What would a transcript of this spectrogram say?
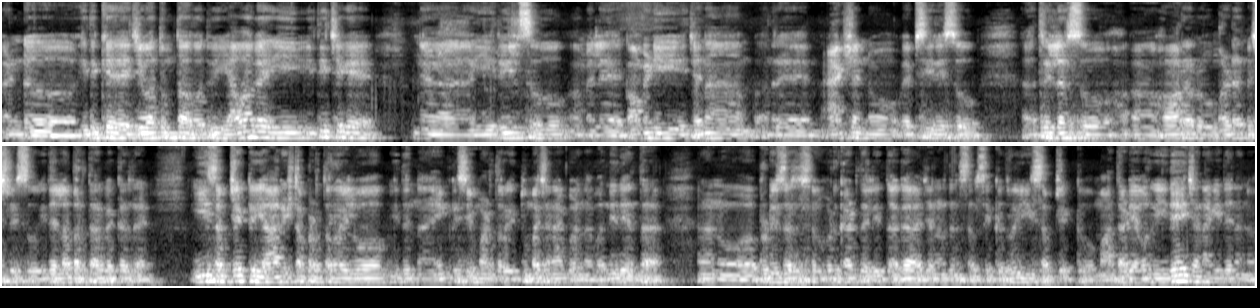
ಅಂಡ್ ಇದಕ್ಕೆ ಜೀವ ತುಂಬ್ತಾ ಹೋದ್ವಿ. ಯಾವಾಗ ಈ ಇತ್ತೀಚೆಗೆ ಈ ರೀಲ್ಸು ಆಮೇಲೆ ಕಾಮಿಡಿ ಜನ ಅಂದರೆ action web series thrillers horror murder mysteries ಇದೆಲ್ಲ ಬರ್ತಾ ಇರಬೇಕಾದ್ರೆ ಈ ಸಬ್ಜೆಕ್ಟ್ ಯಾರು ಇಷ್ಟಪಡ್ತಾರೋ ಇಲ್ವೋ ಇದನ್ನ ಹೆಂಗ್ ರಿಸೀವ್ ಮಾಡ್ತಾರೋ ಇದು ತುಂಬ ಚೆನ್ನಾಗಿ ಬಂದ ಬಂದಿದೆ ಅಂತ ನಾನು ಪ್ರೊಡ್ಯೂಸರ್ಸ್ ಹುಡುಕಾಟದಲ್ಲಿ ಇದ್ದಾಗ ಜನಾರ್ದನ್ ಸರ್ ಸಿಕ್ಕಿದ್ರು ಈ ಸಬ್ಜೆಕ್ಟು ಮಾತಾಡಿ. ಅವರು ಇದೇ ಚೆನ್ನಾಗಿದೆ ನಾನು.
